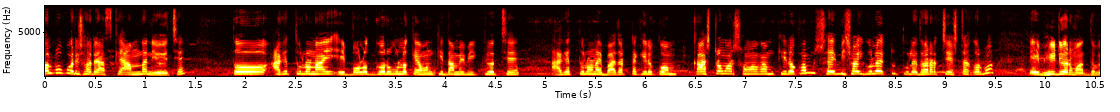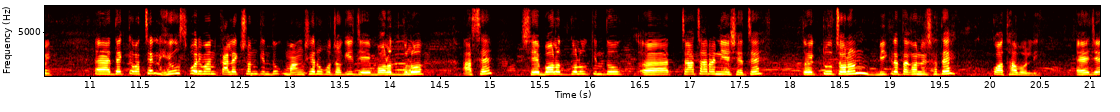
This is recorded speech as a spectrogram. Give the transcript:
অল্প পরিসরে আজকে আমদানি হয়েছে। তো আগের তুলনায় এই বলদ গরুগুলো কেমন কী দামে বিক্রি হচ্ছে? আগের তুলনায় বাজারটা কীরকম? কাস্টমার সমাগম কীরকম? সেই বিষয়গুলো একটু তুলে ধরার চেষ্টা করব এই ভিডিওর মাধ্যমে। দেখতে পাচ্ছেন হিউজ পরিমাণ কালেকশন কিন্তু মাংসের উপযোগী যে বলদগুলো আছে সেই বলদগুলো কিন্তু চাচারা নিয়ে এসেছে। তো একটু চলুন বিক্রেতাগণের সাথে কথা বলি। এই যে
